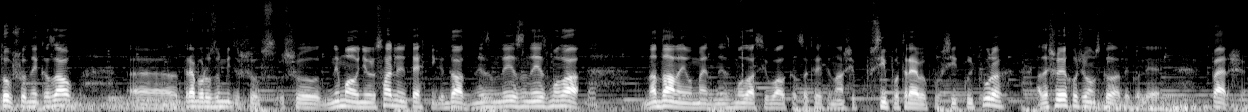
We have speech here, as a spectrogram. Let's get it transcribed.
Хто б що не казав, е, треба розуміти, що, що немає універсальної техніки. Да, не, не, не змогла на даний момент не змогла сівалка закрити наші всі потреби по всіх культурах. Але що я хочу вам сказати, колеги? Перше,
